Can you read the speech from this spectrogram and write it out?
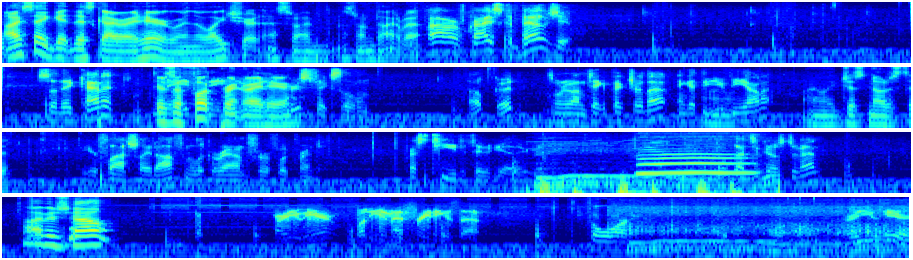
I say, get this guy right here wearing the white shirt. That's what I'm. That's what I'm talking about. The Power of Christ compels you. So they kind of. There's a footprint right here. Crucifix little. Oh, good. Somebody want to take a picture of that and get the Oh. UV on it? I only just noticed it. Get your flashlight off and look around for a footprint. Press T to take it. Yeah, there. Oh, ah. that's a ghost event. Hi, Michelle. Are you here? What EMF reading is that? Four. Are you here?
